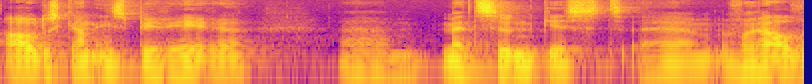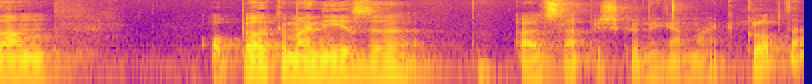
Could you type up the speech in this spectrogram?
ouders kan inspireren um, met Sunkist. Um, vooral dan op welke manier ze uitstapjes kunnen gaan maken. Klopt dat?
